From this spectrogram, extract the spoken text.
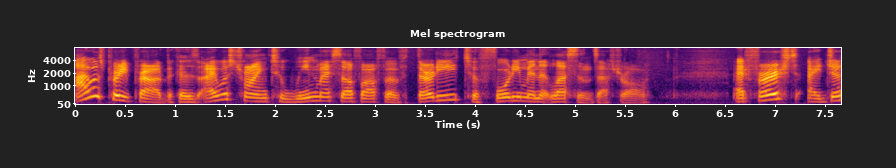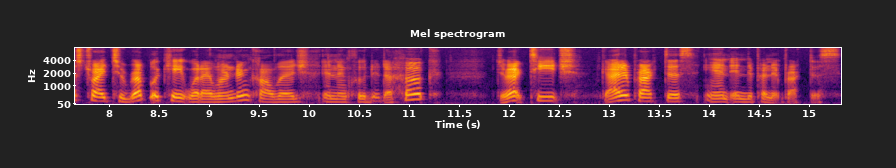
I was pretty proud because I was trying to wean myself off of 30 to 40 minute lessons after all. At first, I just tried to replicate what I learned in college and included a hook, direct teach, guided practice, and independent practice,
